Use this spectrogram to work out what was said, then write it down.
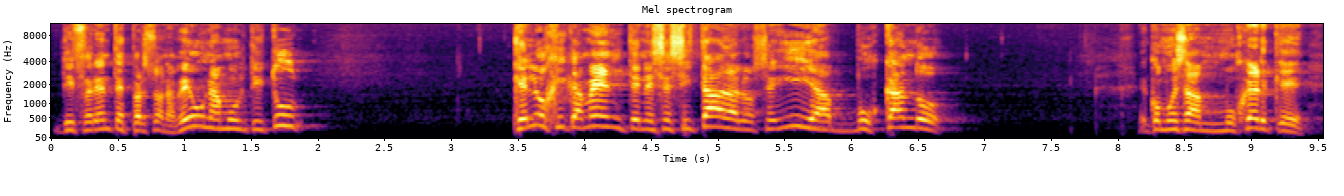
diferentes personas. Veo una multitud que lógicamente necesitada lo seguía buscando es como esa mujer que,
